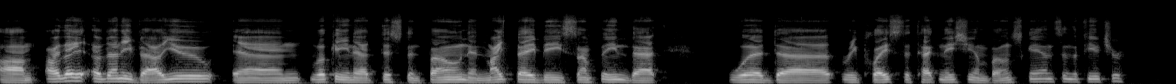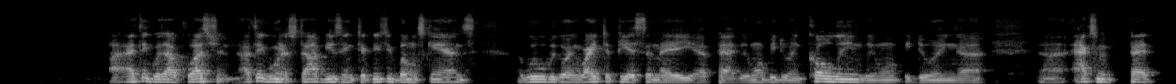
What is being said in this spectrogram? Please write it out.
Um, are they of any value in looking at distant bone and might they be something that would uh, replace the technetium bone scans in the future? I think without question. I think we're going to stop using technetium bone scans. We will be going right to PSMA uh, PET. We won't be doing choline. We won't be doing uh, uh, PET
